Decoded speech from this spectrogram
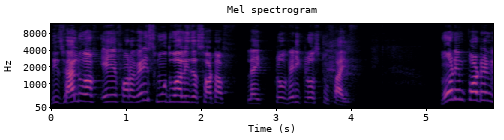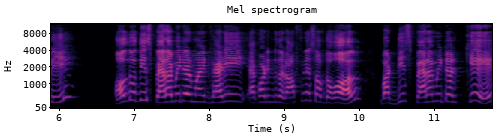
this value of A for a very smooth wall is a sort of like very close to 5. More importantly although this parameter might vary according to the roughness of the wall but this parameter K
